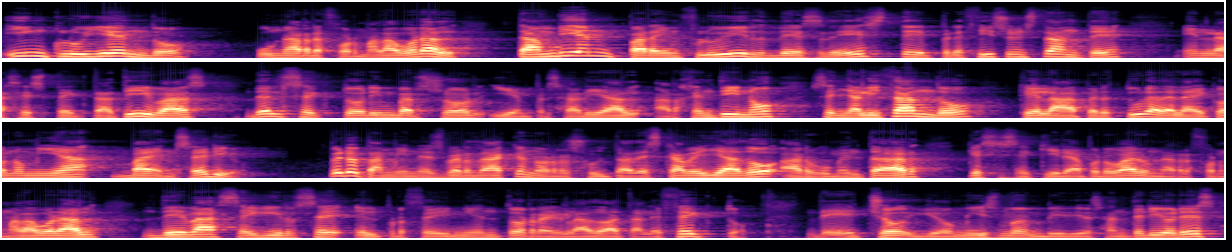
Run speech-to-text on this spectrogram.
incluyendo una reforma laboral, también para influir desde este preciso instante en las expectativas del sector inversor y empresarial argentino, señalizando que la apertura de la economía va en serio. Pero también es verdad que nos resulta descabellado argumentar que si se quiere aprobar una reforma laboral deba seguirse el procedimiento reglado a tal efecto. De hecho, yo mismo en vídeos anteriores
